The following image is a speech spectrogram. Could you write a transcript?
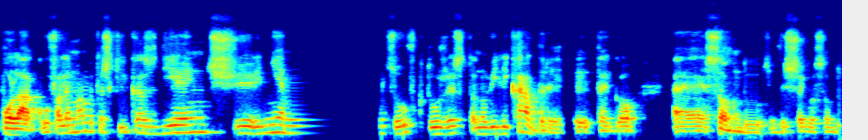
Polaków, ale mamy też kilka zdjęć y, Niemców, którzy stanowili kadry tego e, sądu, Wyższego Sądu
